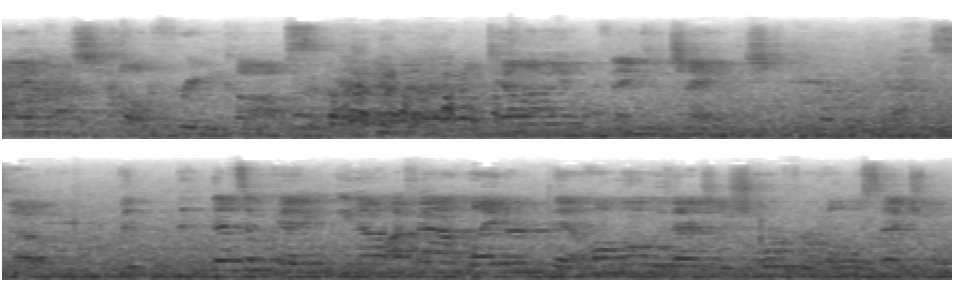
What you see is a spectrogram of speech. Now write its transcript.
and she called the freaking cops. I'm telling you, things have changed. So th th that's okay. You know, I found out later that homo was actually short for homosexual,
